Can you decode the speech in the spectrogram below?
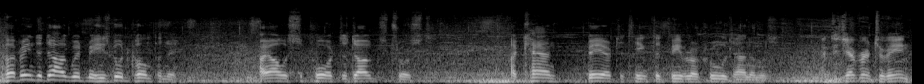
If I bring the dog with me, he's good company. I always support the Dogs Trust. I can't bear to think that people are cruel to animals. And did you ever intervene?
